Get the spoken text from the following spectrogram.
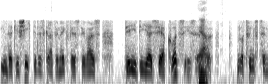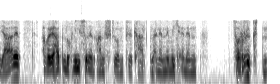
in der Geschichte des Grafeneck-Festivals, die, die ja sehr kurz ist, ja. äh, nur 15 Jahre, aber wir hatten noch nie so einen Ansturm für Karten, einen, nämlich einen verrückten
